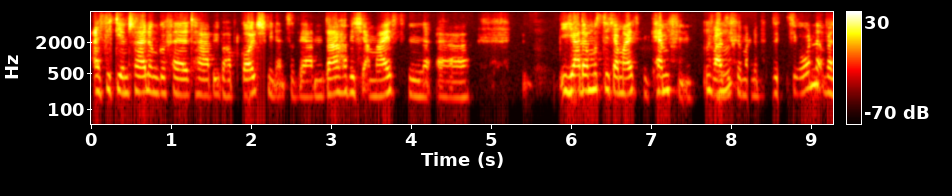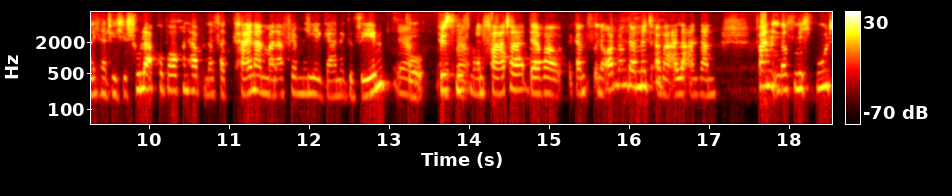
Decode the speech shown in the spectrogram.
als ich die Entscheidung gefällt habe, überhaupt Goldschmiedin zu werden, da habe ich am meisten äh, ja, da musste ich am meisten kämpfen, mhm. quasi für meine Position, weil ich natürlich die Schule abgebrochen habe und das hat keiner in meiner Familie gerne gesehen. Ja, so, höchstens ja. mein Vater, der war ganz in Ordnung damit, aber alle anderen fanden das nicht gut.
